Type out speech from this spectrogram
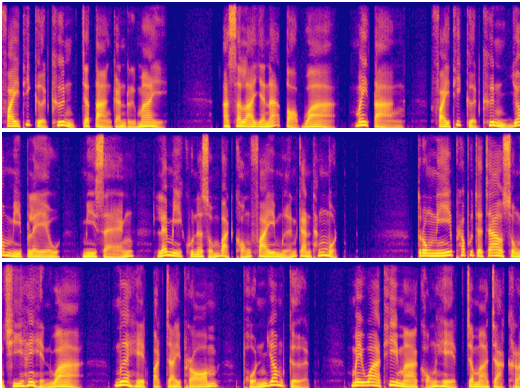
ไฟที่เกิดขึ้นจะต่างกันหรือไม่ อัสลายนะตอบว่า ไม่ต่าง ไฟที่เกิดขึ้นย่อมมีเปลว มีแสง และมีคุณสมบัติของไฟเหมือนกันทั้งหมด ตรงนี้พระพุทธเจ้าทรงชี้ให้เห็นว่า เมื่อเหตุปัจจัยพร้อม ผลย่อมเกิด ไม่ว่าที่มาของเหตุจะมาจากใคร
